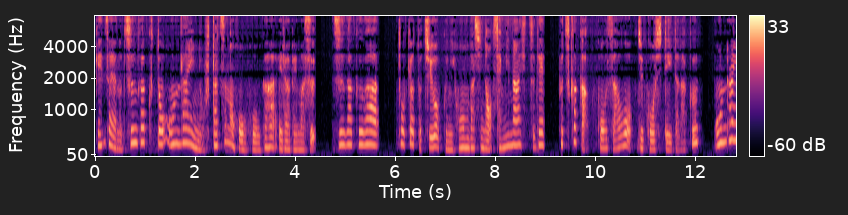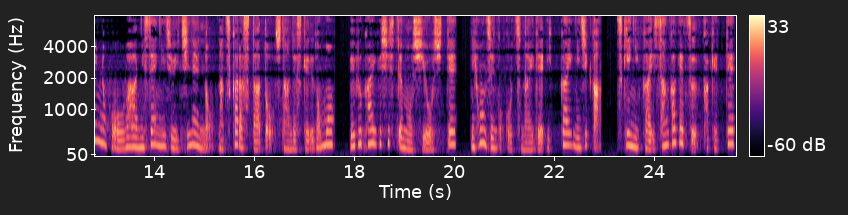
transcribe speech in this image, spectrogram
現在、あの、通学とオンラインの2つの方法が選べます。通学は、東京都中央区日本橋のセミナー室で2日間講座を受講していただくオンラインの方は2021年の夏からスタートしたんですけれども、ウェブ会議システムを使用して日本全国をつないで1回2時間、月2回3ヶ月かけて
